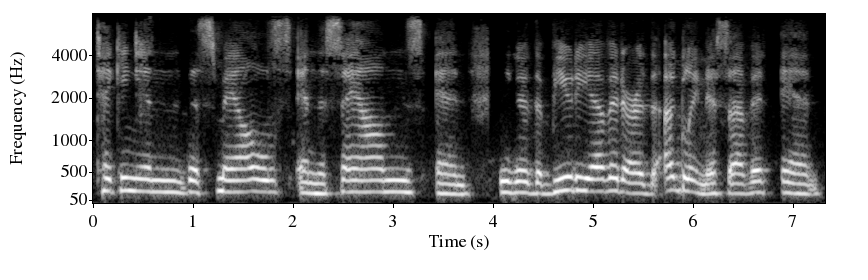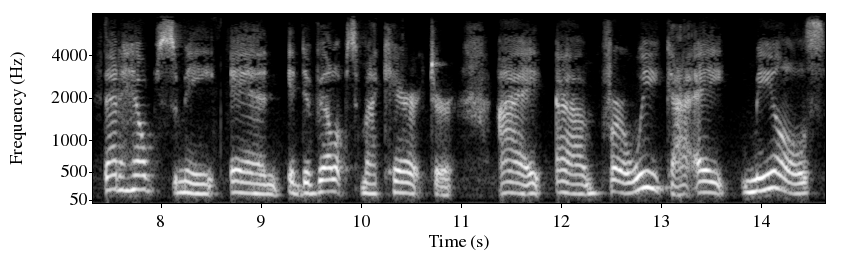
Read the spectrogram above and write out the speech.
taking in the smells and the sounds and either the beauty of it or the ugliness of it. And that helps me and it develops my character. I, um, for a week, I ate meals,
